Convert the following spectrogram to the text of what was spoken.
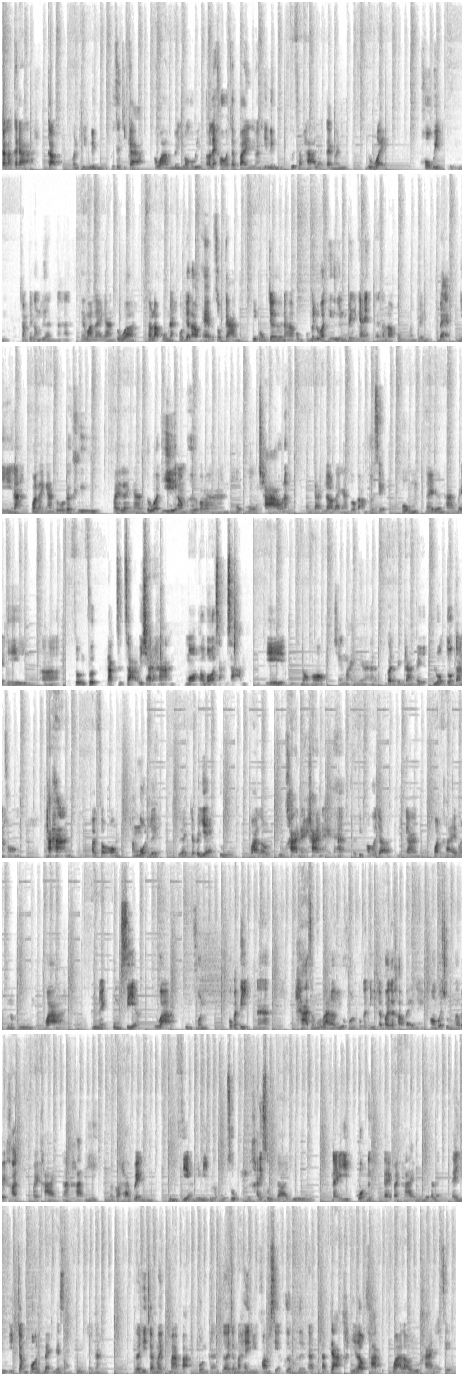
กรกฎากับวันที่ 1 พฤศจิกา เพราะว่ามันเป็นช่วงโควิด ตอนแรกเขาก็จะไปวันที่ 1 พฤษภาแหละ แต่มันด้วยโควิดถึงจำเป็นต้องเลื่อนนะฮะ ในวันรายงานตัวสำหรับผมนะ ผมจะเล่าแค่ประสบการณ์ที่ผมเจอนะครับผม ผมไม่รู้ว่าที่อื่นเป็นยังไง แต่สำหรับผมมันเป็นแบบนี้นะ วันรายงานตัวก็คือ ไปรายงานตัวที่อำเภอประมาณ 6 โมงเช้านะ หลังจากที่เรารายงานตัวกับอำเภอเสร็จ ผมได้เดินทางไปที่ศูนย์ฝึกนักศึกษาวิชาทหาร มทบ 33 ที่หนองห้อเชียงใหม่เนี่ยนะฮะ ก็จะเป็นการไปรวมตัวกันของทหารผสองทั้งหมดเลย เพื่อจะไปแยกดูว่าเราอยู่ค่ายไหนค่ายไหนนะฮะไปถึงเขาก็จะมีการวัดไข้วัดอุณหภูมิว่าอยู่ในกลุ่มเสี่ยง หรือว่ากลุ่มคนปกตินะฮะถ้าสมมุติว่าเราอยู่คนปกติ แล้วก็จะเข้าไปในห้องประชุมเพื่อไปคัดไปค่ายนะค่ายนี้ แล้วก็ถ้าเป็นกลุ่มเสี่ยงที่มีอุณหภูมิสูง หรือไข้สูงจะอยู่ในอีกพวกหนึ่ง แต่ไปค่ายมันเดียวกันแหละ แต่อยู่อีกจำพวกหนึ่งแบ่งเป็นสองกลุ่มเลยนะเพื่อที่จะไม่มาปะปนกันเพื่อจะไม่ให้มีความเสี่ยงเพิ่มขึ้นฮะหลังจากที่เราคัดว่าเราอยู่ค่ายไหนเสร็จ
